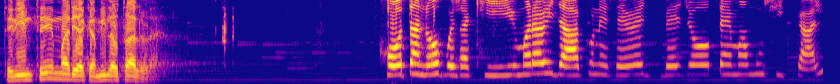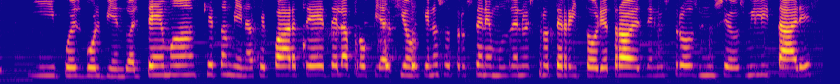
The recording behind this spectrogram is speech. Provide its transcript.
Teniente María Camila Otálora. Jota, no, pues aquí maravillada con ese be- bello tema musical y pues volviendo al tema que también hace parte de la apropiación que nosotros tenemos de nuestro territorio a través de nuestros museos militares.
